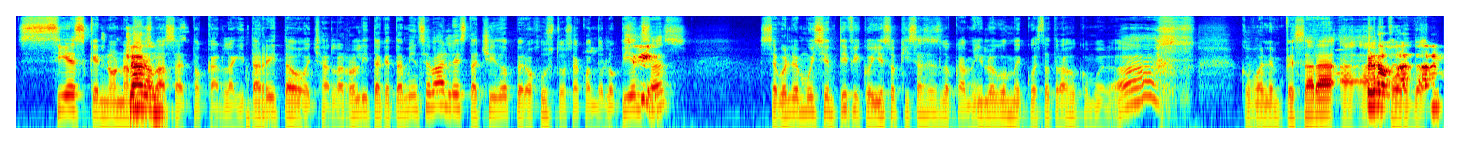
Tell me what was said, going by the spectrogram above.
Si es que no nada Claro. más vas a tocar la guitarrita o echar la rolita, que también se vale, está chido, pero justo, o sea, cuando lo piensas, se vuelve muy científico y eso quizás es lo que a mí luego me cuesta trabajo como el, ah, como el empezar a, a- a Pero a- acordar. adem-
